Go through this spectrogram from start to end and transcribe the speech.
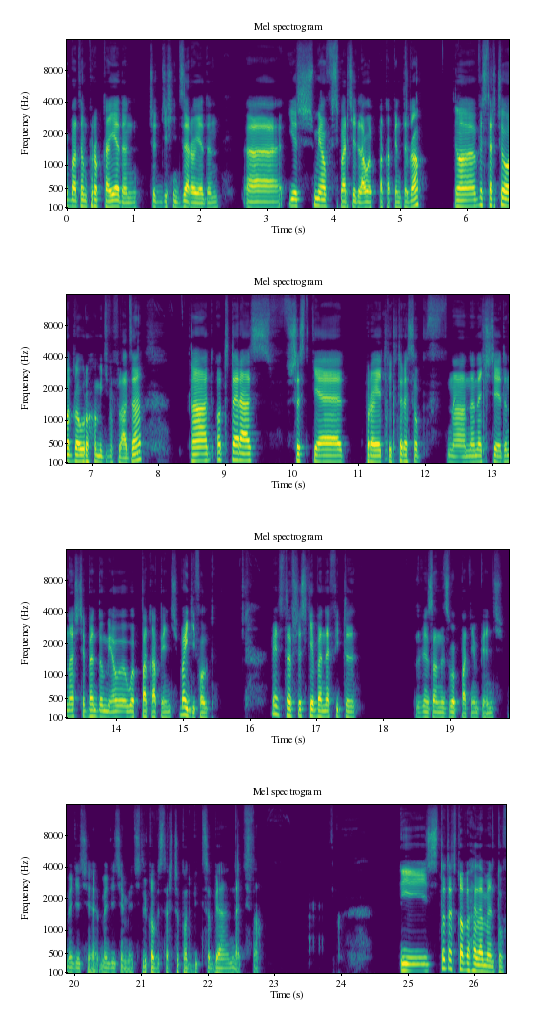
chyba tam kropka 1 czy 10.01 e, już miał wsparcie dla Webpacka 5. E, wystarczyło go uruchomić we fladze. A od teraz wszystkie projekty, które są na, na Nextie 11 będą miały Webpacka 5 by default. Więc te wszystkie benefity związane z Webpackiem 5 będziecie, będziecie mieć. Tylko wystarczy podbić sobie Nexta. I z dodatkowych elementów.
